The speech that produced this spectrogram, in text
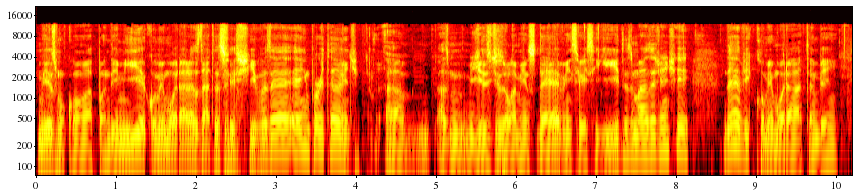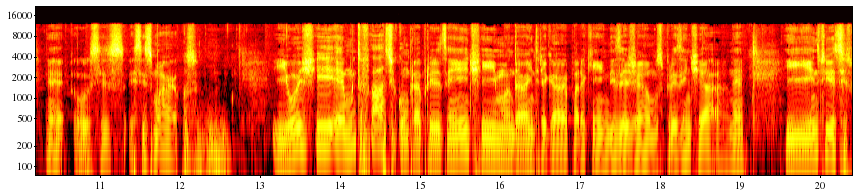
Mesmo com a pandemia, comemorar as datas festivas é, é importante. As medidas de isolamento devem ser seguidas, mas a gente deve comemorar também é, esses, esses marcos. E hoje é muito fácil comprar presente e mandar entregar para quem desejamos presentear, né? E entre esses,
